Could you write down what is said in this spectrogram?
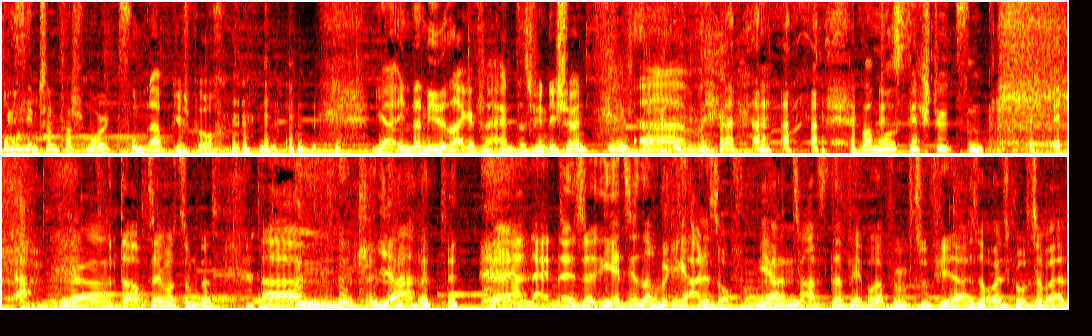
Wir sind schon verschmolzen. Unabgesprochen. ja, in der Niederlage vereint, das finde ich schön. ähm, Man muss sich stützen. Ja. da habt ihr was zum tun. Ähm, ja, naja, nein. Also jetzt ist noch wirklich alles offen. Ja. 20. Februar 5 zu 4, also alles gut soweit.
